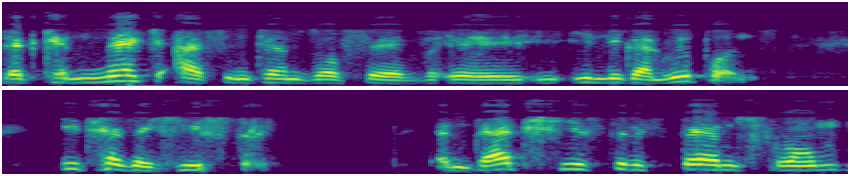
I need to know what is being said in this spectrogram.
that can match us in terms of uh, uh, illegal weapons. It has a history and that history stems from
